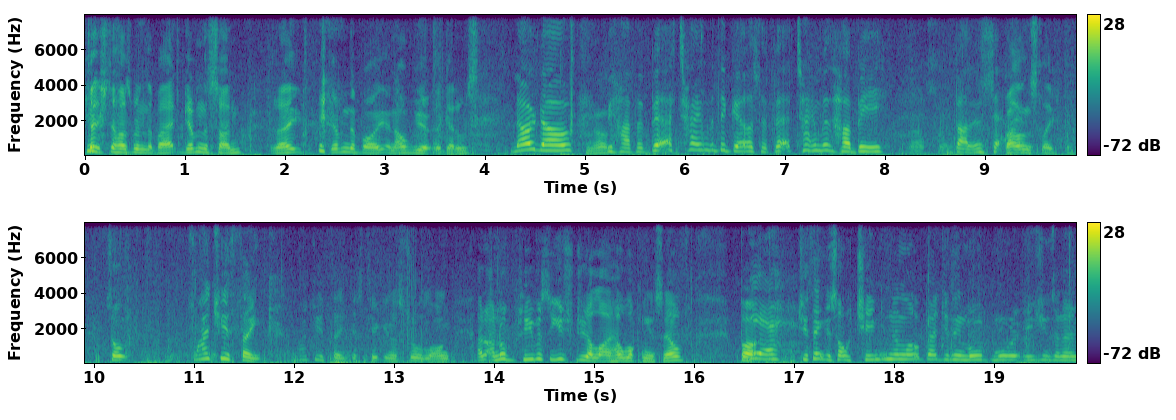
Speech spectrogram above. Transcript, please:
Ditch the husband in the back, give him the son, right? Give him the boy, and I'll be out with the girls. No, no. No, We have a bit of time with the girls, a bit of time with hubby, that's it. balance it. out. Life. So, why do you think? Why do you think it's taking us so long? I, I know previously you used to do a lot of hill walking yourself, but yeah. do you think it's all changing a little bit? Do you think more more Asians are now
